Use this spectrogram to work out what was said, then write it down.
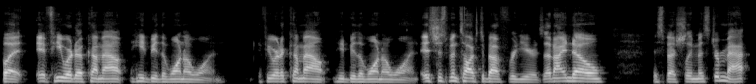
but if he were to come out, he'd be the 101. If he were to come out, he'd be the 101. It's just been talked about for years. And I know, especially Mr. Matt,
